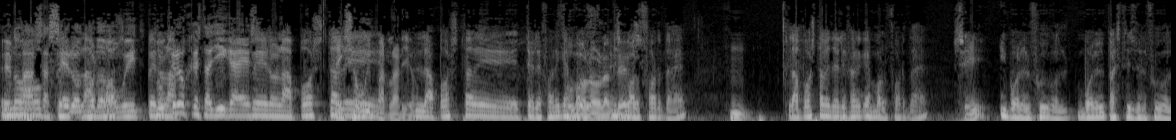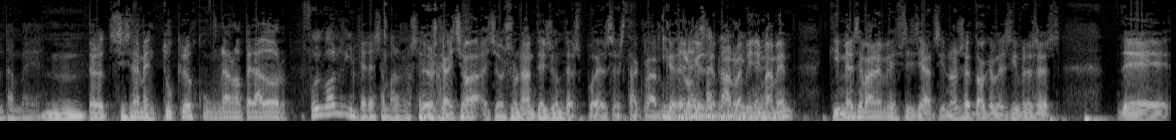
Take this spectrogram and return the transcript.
eh, No, Barça 0, però la Córdoba post- 8. però Tu la- creus que esta Lliga és... Però l'aposta de... D'això vull parlar jo. L'aposta de Telefònica és Futbol molt, holandès. és molt forta, eh? Mm. L'aposta de Telefònica és molt forta, eh? Sí. I vol el futbol, vol el pastís del futbol també, eh? Mm, però, sincerament, tu creus que un gran operador... Futbol interessa Manolo Però sempre. és que això, això és un antes i un després. Està clar que de lo que Interessa, se clar, parla que interessa. mínimament, qui més se va beneficiar, si no se toquen les xifres, és de,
